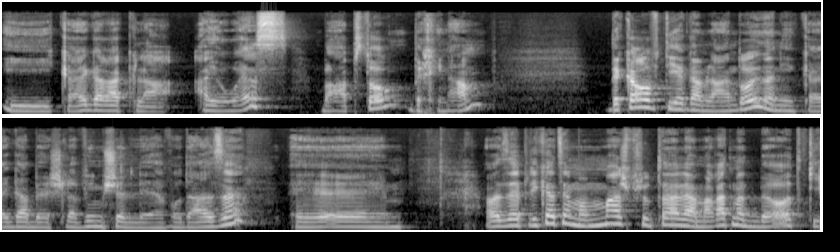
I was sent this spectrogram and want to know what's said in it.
היא כרגע רק ל-iOS, ב App Store, בחינם. בקרוב תהיה גם לאנדרואיד, אני כרגע בשלבים של עבודה על זה. אה, אבל זו אפליקציה ממש פשוטה להמרת מטבעות, כי,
